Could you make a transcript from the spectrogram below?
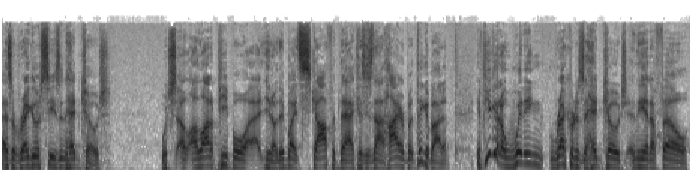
as a regular season head coach. Which a, a lot of people, uh, you know, they might scoff at that because he's not higher. But think about it: if you got a winning record as a head coach in the NFL,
